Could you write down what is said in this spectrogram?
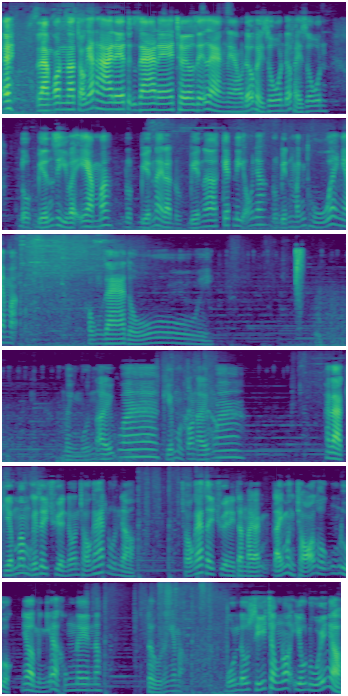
Ê làm con uh, chó ghét hai đây tự ra đây chơi dễ dàng nào đỡ phải zone đỡ phải zone đột biến gì vậy em á? Đột biến này là đột biến uh, kết liễu nhá đột biến mánh thú anh em ạ. Không ra rồi. Mình muốn ấy quá kiếm một con ấy quá. Hay là kiếm uh, một cái dây chuyền cho con chó ghét luôn nhở? Chó ghét dây chuyền thì tầm này đánh, đánh bằng chó thôi cũng được nhưng mà mình nghĩ là không nên đâu. Từ đó anh em ạ. Bốn đấu sĩ trông nó yếu đuối nhở?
